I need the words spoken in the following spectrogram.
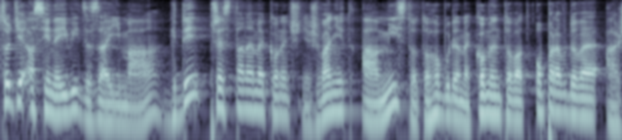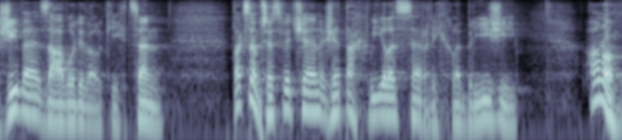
Co tě asi nejvíc zajímá, kdy přestaneme konečně žvanit a místo toho budeme komentovat opravdové a živé závody velkých cen. Tak jsem přesvědčen, že ta chvíle se rychle blíží. Ano,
